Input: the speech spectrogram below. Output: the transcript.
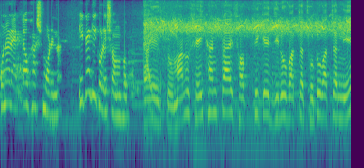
ওনার একটাও হাঁস মরে না। এটা কি করে সম্ভব? এই তো মানুষ এইখানটায় সব থেকে জিরো বাচ্চা ছোট বাচ্চা নিয়ে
